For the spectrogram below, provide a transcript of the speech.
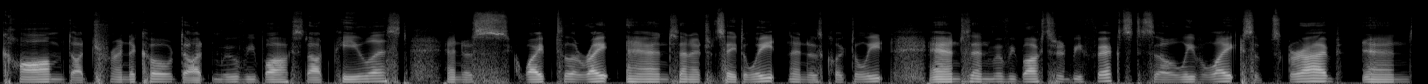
com.trendico.moviebox.plist and just swipe to the right and then it should say delete and just click delete and then moviebox should be fixed. So leave a like subscribe and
